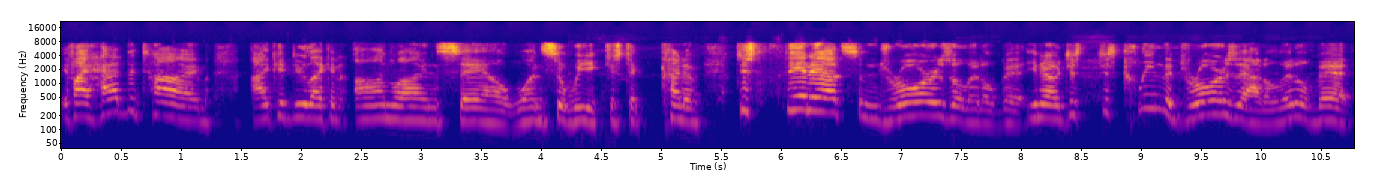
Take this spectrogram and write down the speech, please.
if I had the time I could do like an online sale once a week just to kind of just thin out some drawers a little bit you know just just clean the drawers out a little bit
